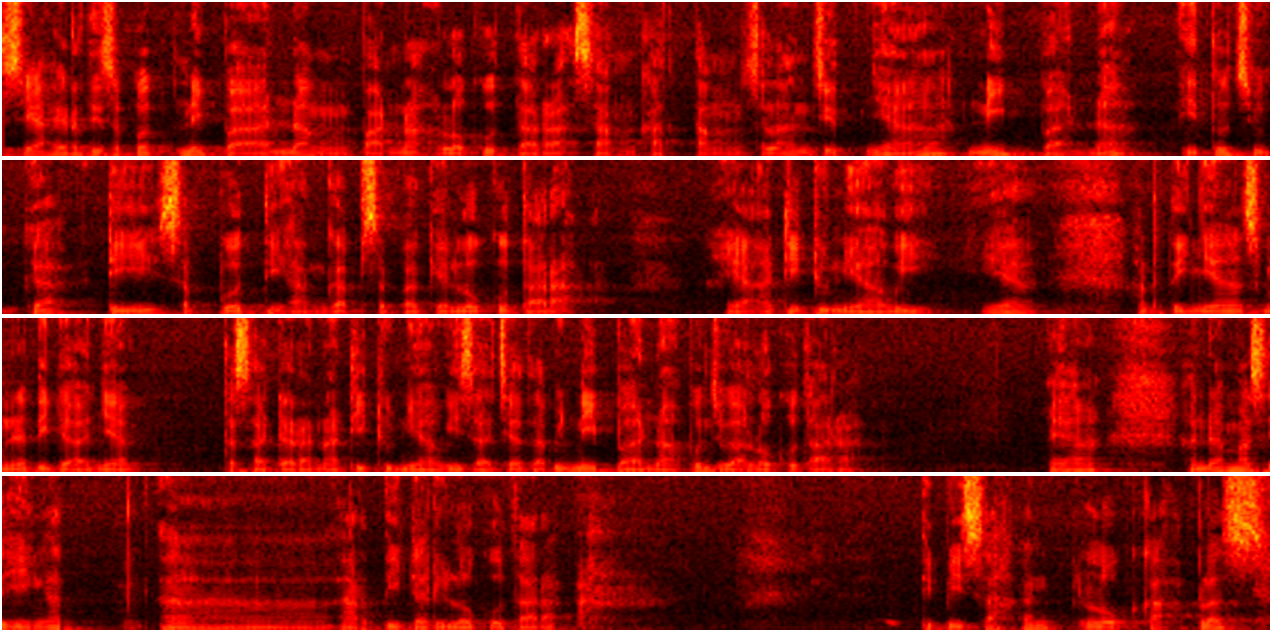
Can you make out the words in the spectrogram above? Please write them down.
syair disebut nibanang panak lokutara sangkatang. Selanjutnya nibana itu juga disebut dianggap sebagai lokutara ya adi duniawi ya. Artinya sebenarnya tidak hanya kesadaran adi duniawi saja, tapi nibbana pun juga lokutara. Ya, Anda masih ingat uh, arti dari lokutara? Dipisahkan loka plus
